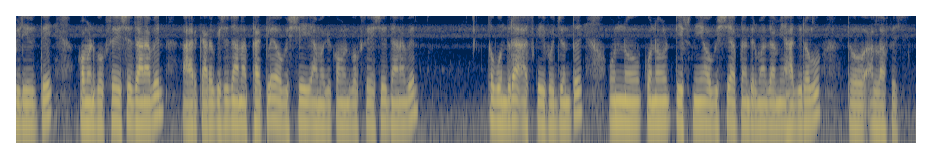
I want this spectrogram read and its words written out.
ভিডিওতে কমেন্ট বক্সে এসে জানাবেন। আর কারও কিছু জানার থাকলে অবশ্যই আমাকে কমেন্ট বক্সে এসে জানাবেন। তো বন্ধুরা, আজকে এই পর্যন্তই। অন্য কোনো টিপস নিয়ে অবশ্যই আপনাদের মাঝে আমি হাজির হব। তো আল্লাহ হাফেজ।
